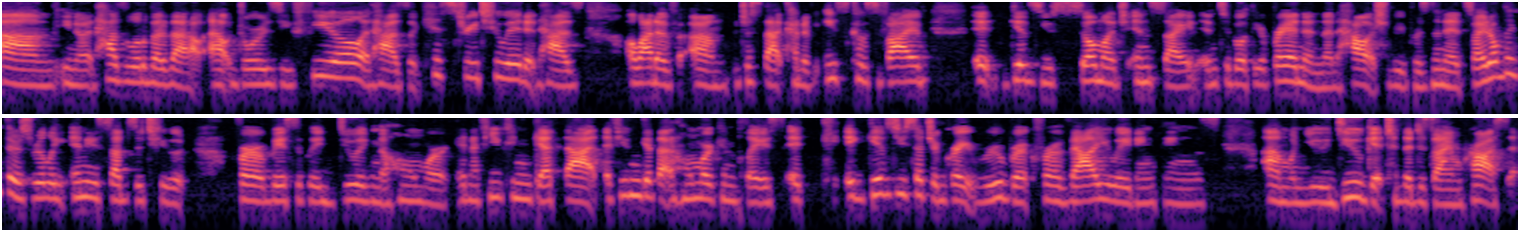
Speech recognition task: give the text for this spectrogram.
Um, you know, it has a little bit of that outdoorsy feel. It has like history to it. It has a lot of um, just that kind of East Coast vibe. It gives you so much insight into both your brand and then how it should be presented. So I don't think there's really any substitute for basically doing the homework. And if you can get that, if you can get that homework in place, it it gives you such a great rubric for evaluating things um, when you do get to the design process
